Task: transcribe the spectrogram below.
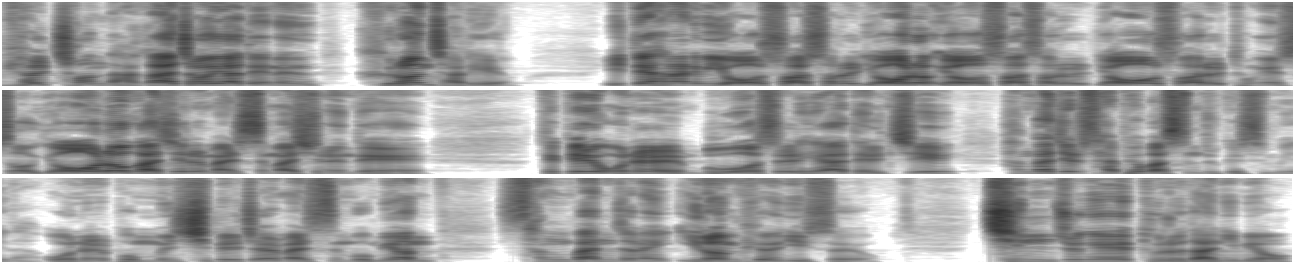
펼쳐 나가져야 되는 그런 자리예요. 이때 하나님이 여호수아서를 여러 여호수아서를 여호수아를 통해서 여러 가지를 말씀하시는데 특별히 오늘 무엇을 해야 될지 한 가지를 살펴봤으면 좋겠습니다. 오늘 본문 11절 말씀 보면 상반전에 이런 표현이 있어요. 진중에 두루다니며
